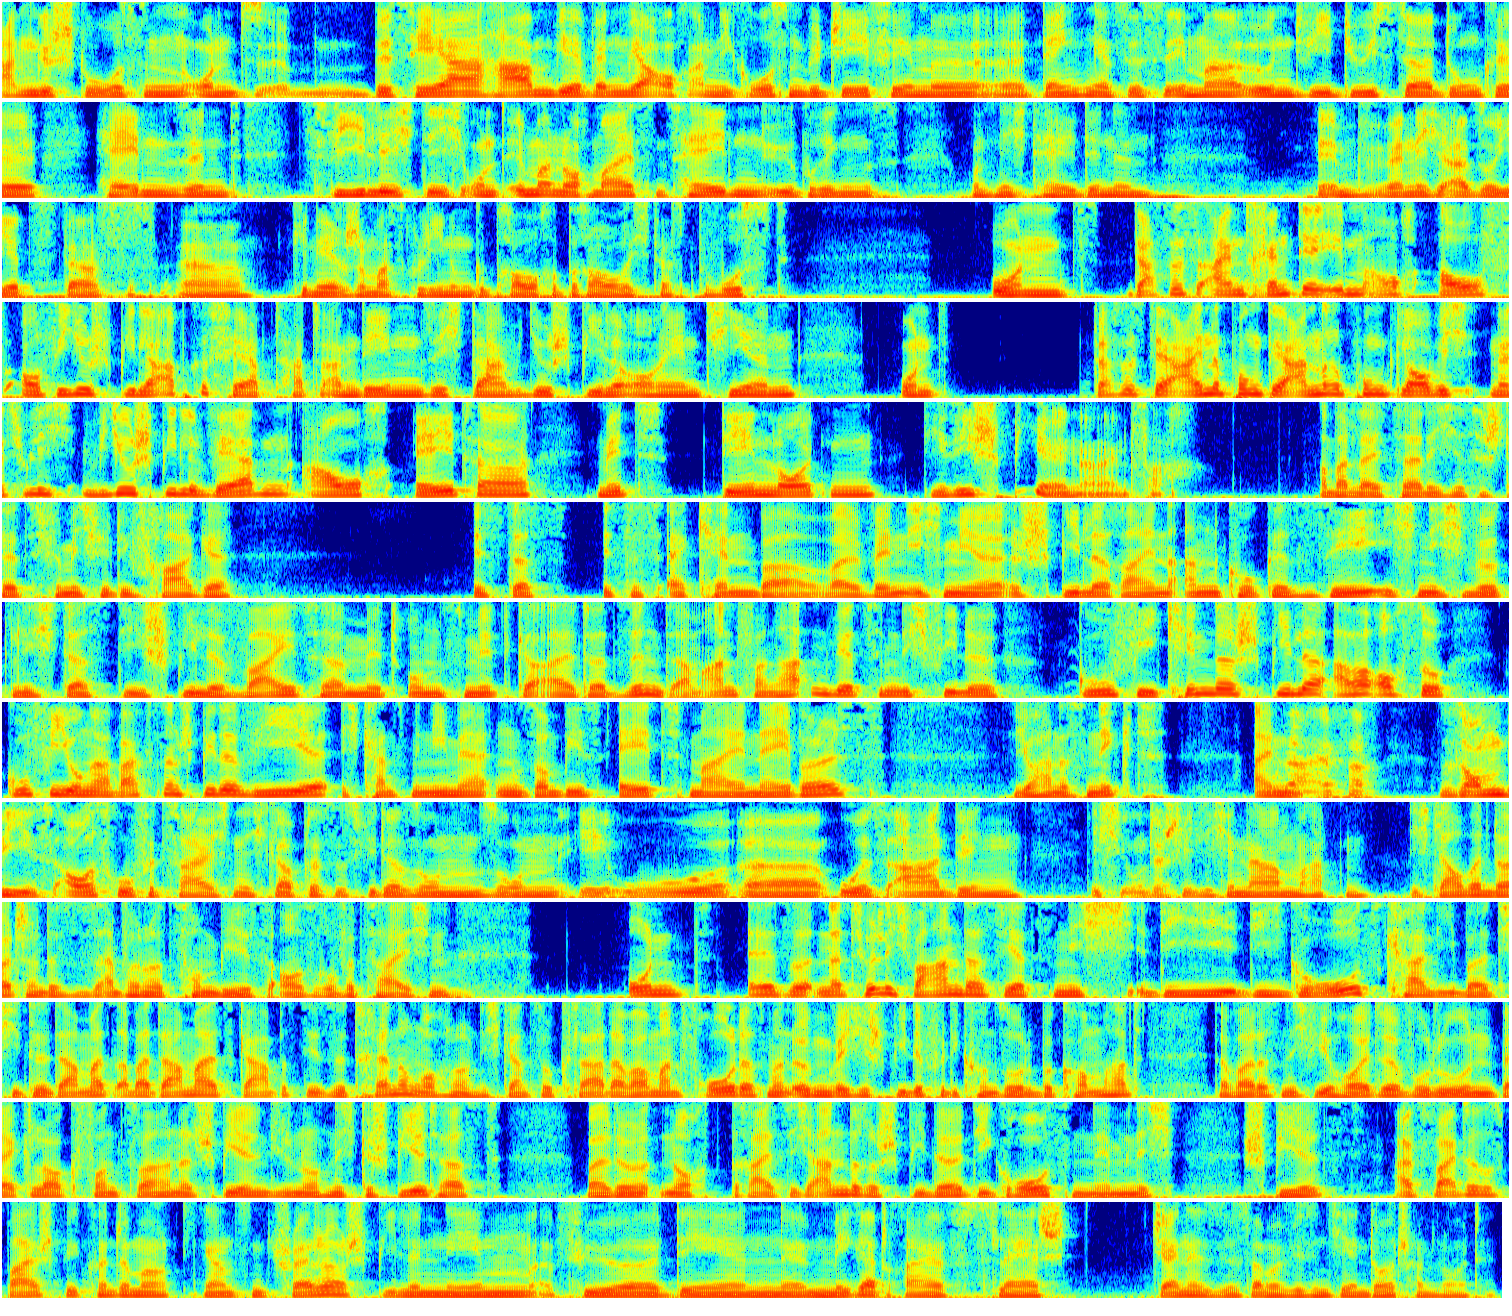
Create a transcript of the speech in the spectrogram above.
angestoßen und äh, bisher haben wir, wenn wir auch an die großen Budgetfilme äh, denken, es ist immer irgendwie düster, dunkel, Helden sind zwielichtig und immer noch meistens Helden übrigens und nicht Heldinnen. Ähm, wenn ich also jetzt das äh, generische Maskulinum gebrauche, brauche ich das bewusst. Und das ist ein Trend, der eben auch auf, auf Videospiele abgefärbt hat, an denen sich da Videospiele orientieren. Und das ist der eine Punkt. Der andere Punkt, glaube ich, natürlich, Videospiele werden auch älter mit den Leuten, die sie spielen einfach. Aber gleichzeitig ist, stellt sich für mich für die Frage, ist das, ist das erkennbar? Weil wenn ich mir Spielereien angucke, sehe ich nicht wirklich, dass die Spiele weiter mit uns mitgealtert sind. Am Anfang hatten wir ziemlich viele goofy Kinderspiele, aber auch so goofy junge Erwachsenenspiele wie, ich kann es mir nie merken, Zombies Ate My Neighbors. Johannes nickt. Ein Oder einfach Zombies, Ausrufezeichen. Ich glaube, das ist wieder so ein, so ein EU-USA-Ding. Äh, ich, die unterschiedliche Namen hatten. Ich glaube, in Deutschland ist es einfach nur Zombies, Ausrufezeichen. Mhm. Und also natürlich waren das jetzt nicht die die Großkaliber-Titel damals, aber damals gab es diese Trennung auch noch nicht ganz so klar. Da war man froh, dass man irgendwelche Spiele für die Konsole bekommen hat. Da war das nicht wie heute, wo du einen Backlog von 200 Spielen, die du noch nicht gespielt hast, weil du noch 30 andere Spiele, die großen nämlich, spielst. Als weiteres Beispiel könnte man auch die ganzen Treasure-Spiele nehmen für den Mega Drive slash Genesis, aber wir sind hier in Deutschland, Leute.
